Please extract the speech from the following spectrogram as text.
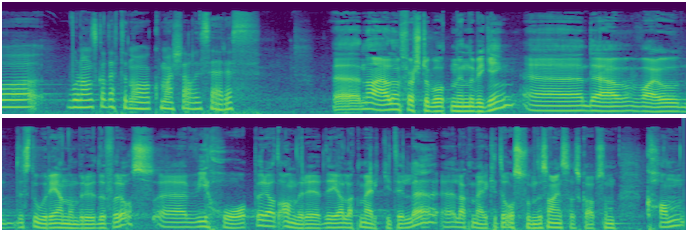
Og hvordan skal dette nå kommersialiseres? Eh, nå er jo den første båten under bygging. Eh, det var jo det store gjennombruddet for oss. Eh, vi håper at andre rederier har lagt merke til det. Lagt merke til oss som designselskap som kan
